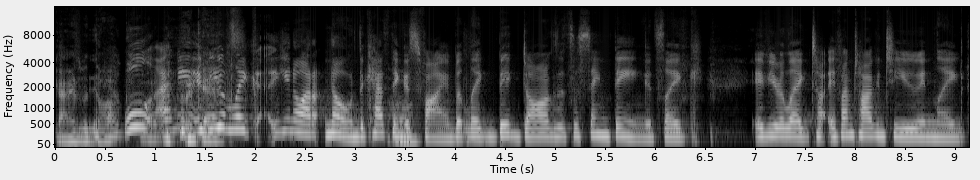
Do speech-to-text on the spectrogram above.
Guys with dogs. Well, Or- I mean, if you have like, you know, I don't no, the cat thing Oh. is fine, but like big dogs, it's the same thing. It's like if you're like, ta- if I'm talking to you and like,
